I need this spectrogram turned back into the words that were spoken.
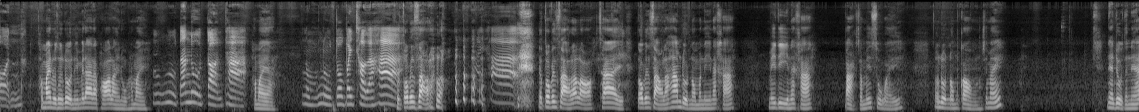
อนทำไมหนูถึงดูดอันนี้ไม่ได้ละเพราะอะไรหนูทำไมหนูตาดูดตอนค่ะทำไมอะหนูหนูโตไปเฉาละค่ะหนูโตเป็นสาวแล้วเหรอค่ะหนูโตเป็นสาวแล้วเหรอ ใช่โตเป็นสาวแล้วห้ามดูดนมอันนี้นะคะ ไม่ดีนะคะ ปากจะไม่สวย ต้องดูดนมกล่องใช่ไหม เนี่ยดูดอันเนี้ย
